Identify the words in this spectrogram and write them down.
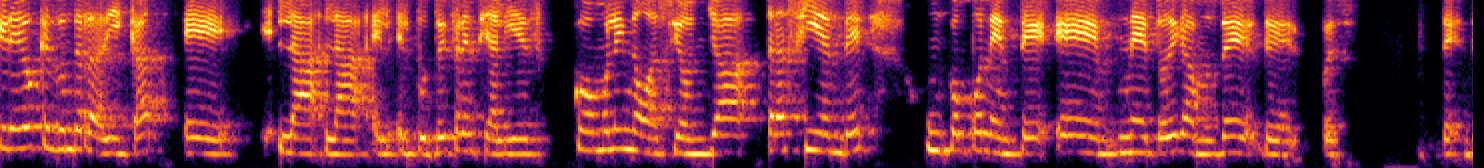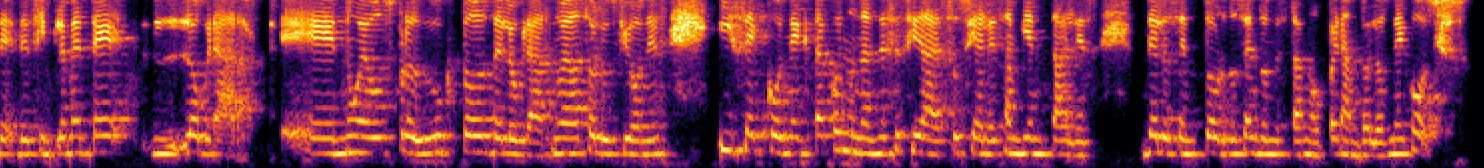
creo que es donde radica eh, el, punto diferencial y es cómo la innovación ya trasciende un componente eh, neto, digamos, de, pues, de, simplemente lograr eh, nuevos productos, de lograr nuevas soluciones y se conecta con unas necesidades sociales ambientales de los entornos en donde están operando los negocios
